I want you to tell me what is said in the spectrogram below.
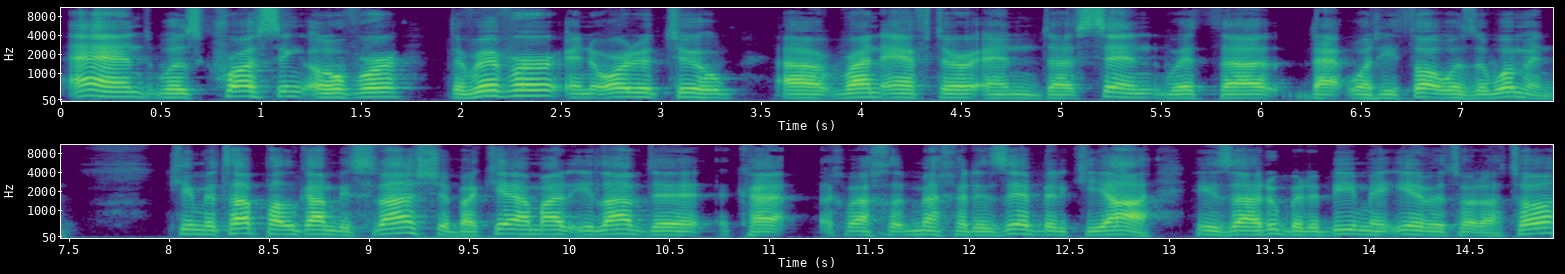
and was crossing over the river in order to uh, run after and uh, sin with uh, that what he thought was a woman. כי מצא פלגם משרה שבקי אמר אליו דמחרזה ברקיעה, היזהרו ברבי מאיר ותורתו,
